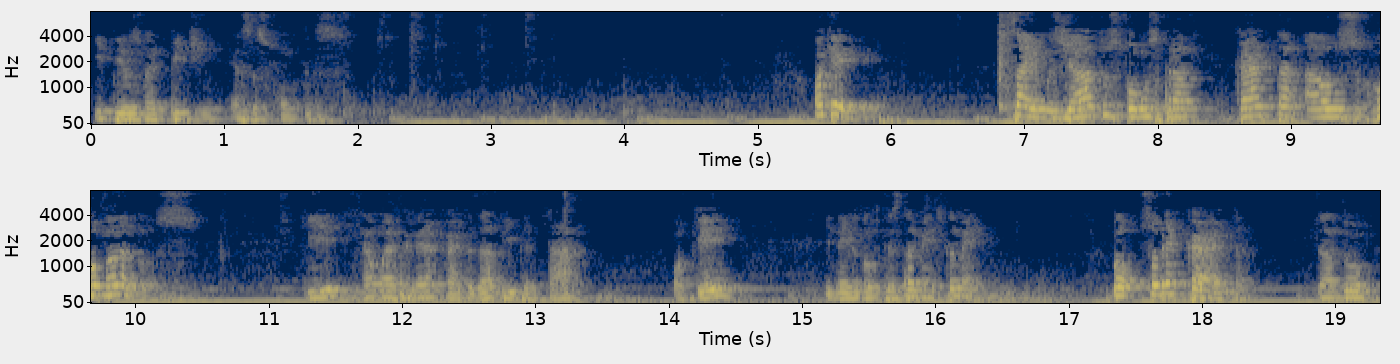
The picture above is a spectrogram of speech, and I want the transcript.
E Deus vai pedir essas contas. Ok. Saímos de Atos, fomos para a carta aos Romanos. Que não é a primeira carta da Bíblia, tá? Ok? E nem do Novo Testamento também. Bom, sobre a carta, dando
